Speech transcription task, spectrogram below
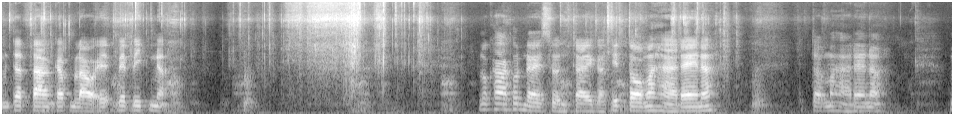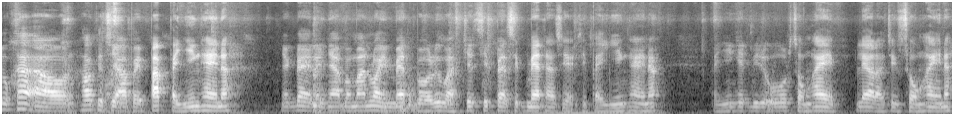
มันจะต่างกับเราเว็บบิกเนี่ยลูกค้าคนใดสนใจก็ติดต่อมาหาได้นะติดต่อมาหาได้นะลูกค้าเอาเขาก็จะเอาไปปรั๊บไปยิงให้นะอยากได้ระยะประมาณร้อยเมตรบหรือว่าเจ็ดสิบแปดสิบเมตรเขาเสียสิไปยิงให้นะไปยิงเฮ็ดวิดีโอส่งให้แล้วเราจึงส่งให้นะ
